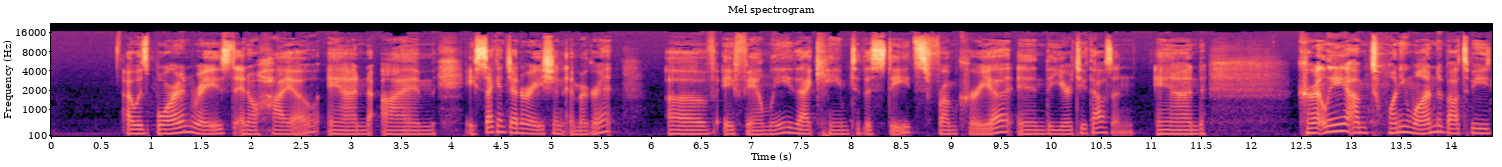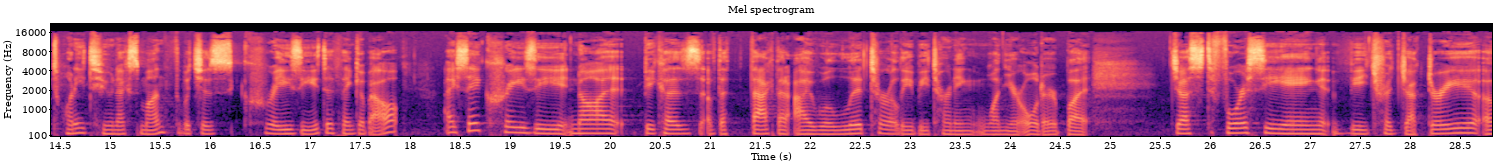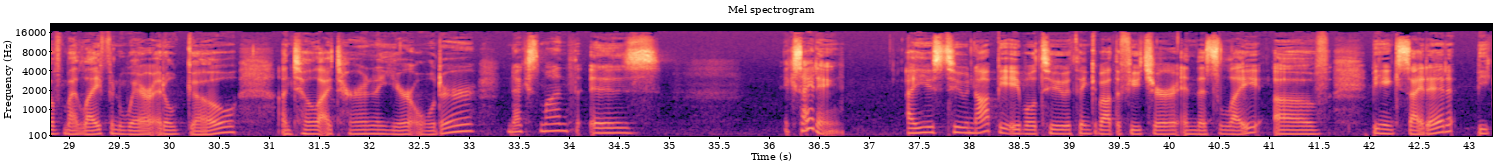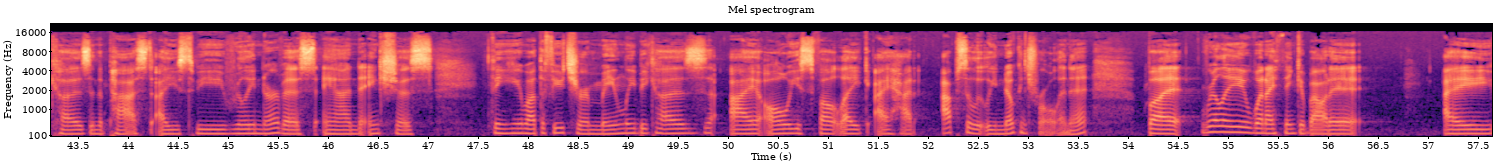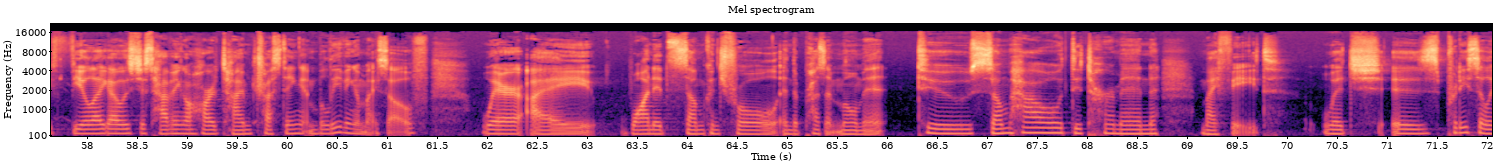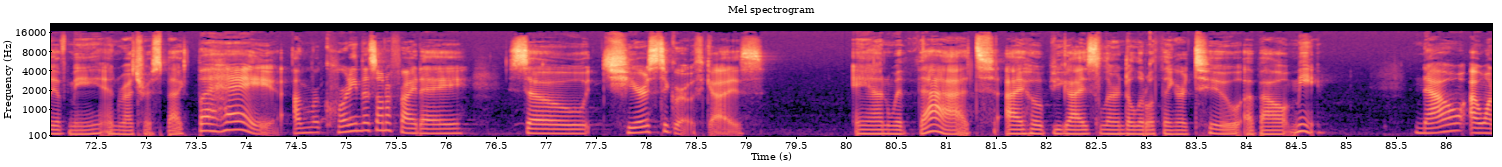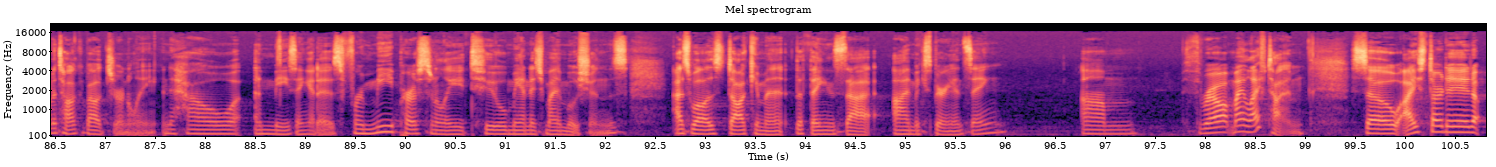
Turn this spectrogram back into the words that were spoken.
I was born and raised in Ohio, and I'm a second generation immigrant of a family that came to the States from Korea in the year 2000. And currently, I'm 21, about to be 22 next month, which is crazy to think about. I say crazy not because of the fact that I will literally be turning one year older, but just foreseeing the trajectory of my life and where it'll go until I turn a year older next month is exciting. I used to not be able to think about the future in this light of being excited because in the past I used to be really nervous and anxious thinking about the future, mainly because I always felt like I had absolutely no control in it. But really, when I think about it, I feel like I was just having a hard time trusting and believing in myself, where I wanted some control in the present moment to somehow determine my fate, which is pretty silly of me in retrospect. But hey, I'm recording this on a Friday, so cheers to growth, guys. And with that, I hope you guys learned a little thing or two about me. Now, I want to talk about journaling and how amazing it is for me personally to manage my emotions as well as document the things that I'm experiencing um, throughout my lifetime. So I started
